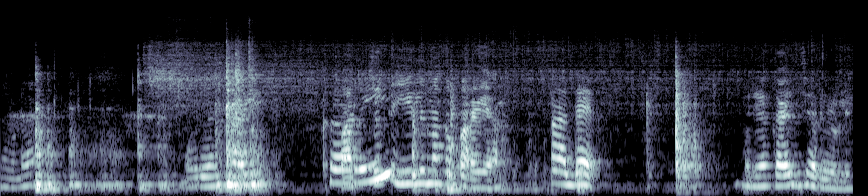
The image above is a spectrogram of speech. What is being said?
നമ്മുടെ മുരിങ്ങക്കായി പച്ച കറി? തീലെന്നൊക്കെ പറയാം. അതെ. മുരിങ്ങക്കായി ചെറിയുള്ളി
